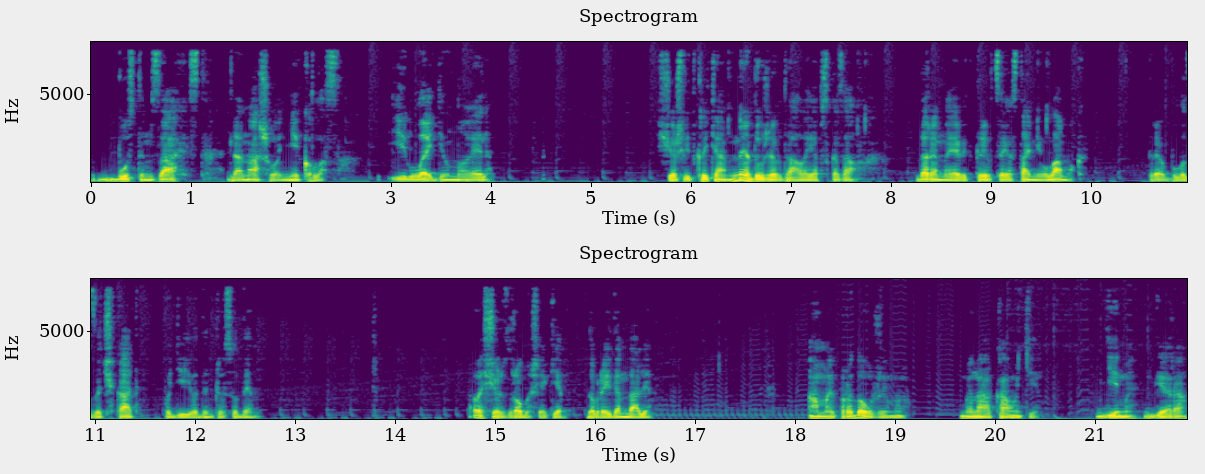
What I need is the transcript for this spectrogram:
Бустим захист для нашого Ніколаса і Леді Ноель. Що ж, відкриття не дуже вдале, я б сказав. Даремно я відкрив цей останній уламок. Треба було зачекати події 1 плюс 1. Але що ж зробиш, як є. Добре, йдемо далі. А ми продовжуємо. Ми на аккаунті Діми Гера.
